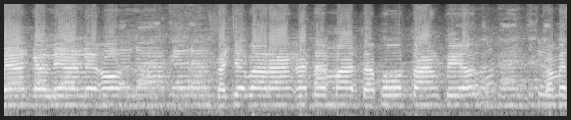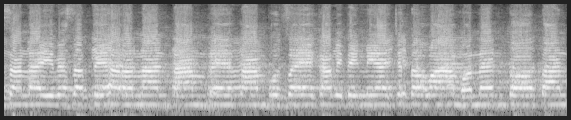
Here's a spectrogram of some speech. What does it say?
មង្គលិនអូកច្ចវរាងអតមតពោតាំងទេកមេសណៃវសតិហរណន្តាមទេតាមពុសេកវិទិនេចិត្តវាមនន្តតន្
